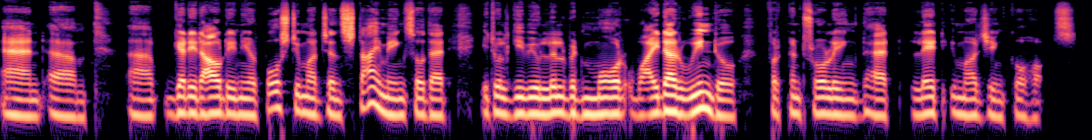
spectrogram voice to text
And um, uh, get it out in your post emergence timing so that it will give you a little bit more wider window for controlling that late emerging cohorts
